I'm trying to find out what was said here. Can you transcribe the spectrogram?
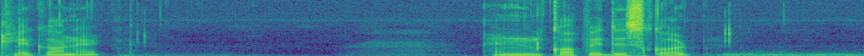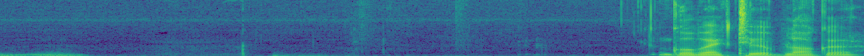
Click on it. And copy this code. Go back to your blogger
